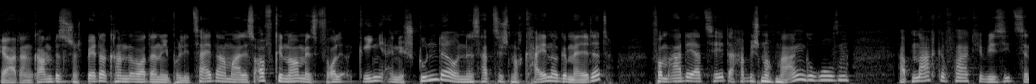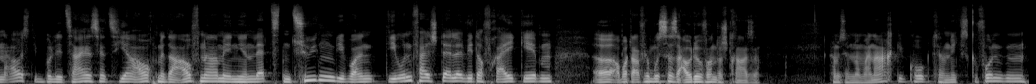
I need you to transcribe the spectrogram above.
Ja, dann kam ein bisschen später, kam, war dann die Polizei da, mal alles aufgenommen. Es ging eine Stunde und es hat sich noch keiner gemeldet vom ADAC. Da habe ich nochmal angerufen, habe nachgefragt, wie sieht es denn aus? Die Polizei ist jetzt hier auch mit der Aufnahme in ihren letzten Zügen. Die wollen die Unfallstelle wieder freigeben, äh, aber dafür muss das Auto von der Straße. Haben sie nochmal nachgeguckt, haben nichts gefunden.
